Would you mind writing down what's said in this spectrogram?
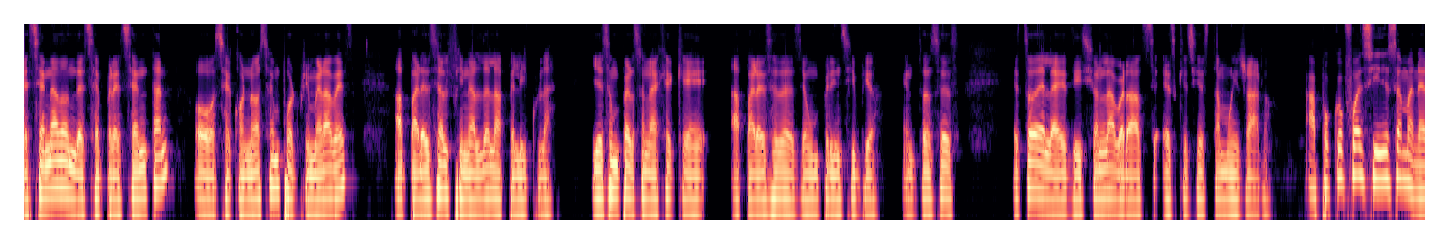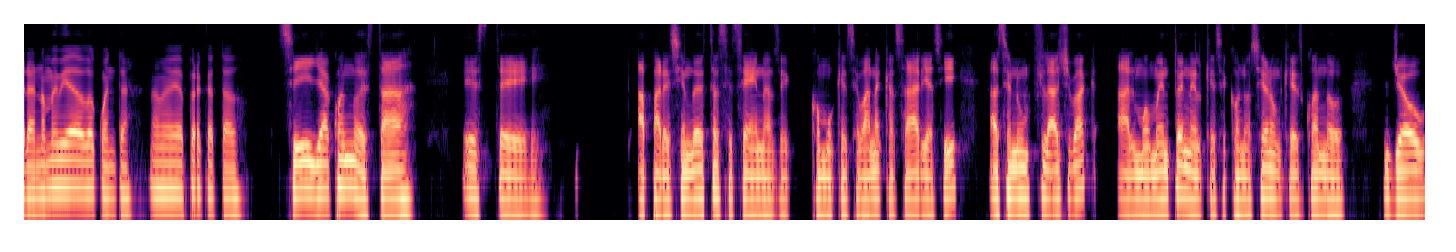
escena donde se presentan o se conocen por primera vez aparece al final de la película. Y es un personaje que aparece desde un principio. Entonces, esto de la edición, la verdad es que sí está muy raro. ¿A poco fue así de esa manera? No me había dado cuenta, no me había percatado. Sí, ya cuando está este apareciendo estas escenas de como que se van a casar y así, hacen un flashback al momento en el que se conocieron, que es cuando Joe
